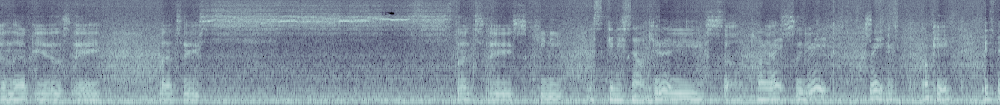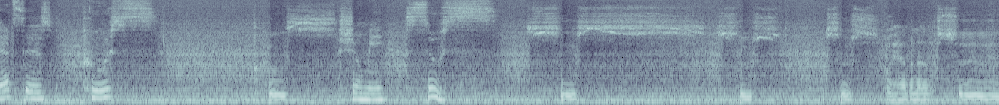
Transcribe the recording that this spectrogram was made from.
and that is a, that's a, s- that's a skinny, A skinny sound. Good. skinny sound. All right. skinny, Great. Great. skinny. Okay. If that says poos, Poos, show me soos. soos, soos, soos. We have another soo,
